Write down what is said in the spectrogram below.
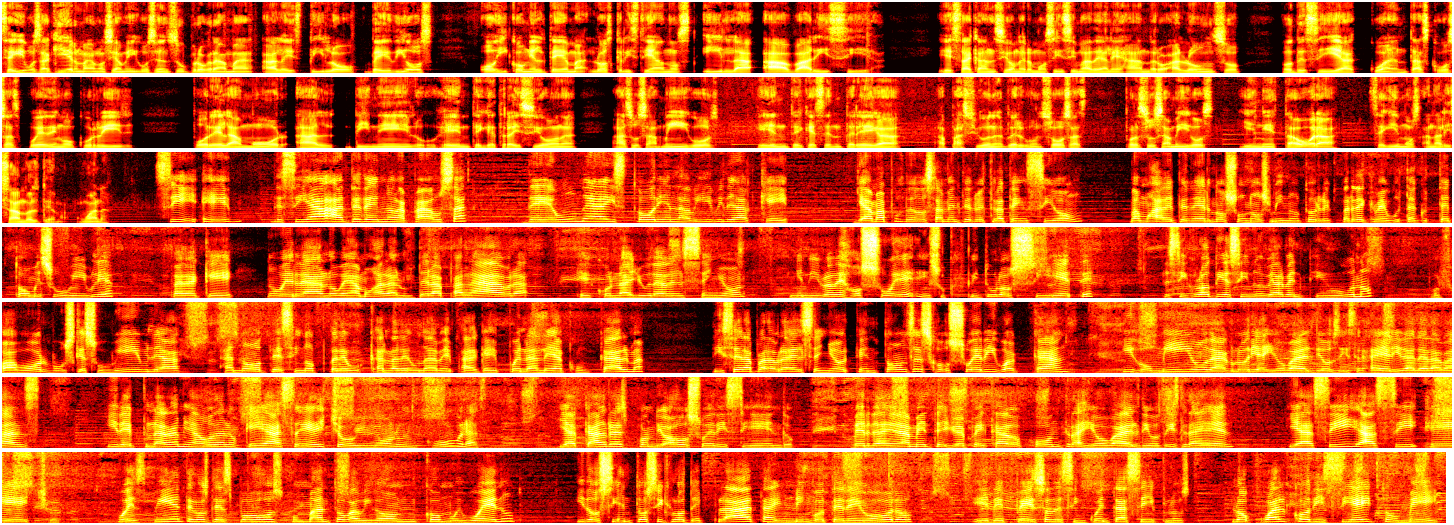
Seguimos aquí, hermanos y amigos, en su programa Al estilo de Dios, hoy con el tema Los cristianos y la avaricia. Esa canción hermosísima de Alejandro Alonso nos decía cuántas cosas pueden ocurrir por el amor al dinero, gente que traiciona a sus amigos, gente que se entrega a pasiones vergonzosas por sus amigos y en esta hora seguimos analizando el tema. Juana. Sí, eh, decía antes de irnos a la pausa de una historia en la Biblia que llama poderosamente nuestra atención. Vamos a detenernos unos minutos. Recuerde que me gusta que usted tome su Biblia para que no verá, lo veamos a la luz de la palabra, eh, con la ayuda del Señor. En el libro de Josué, en su capítulo 7, versículos 19 al 21. Por favor, busque su Biblia, anote, si no puede buscarla de una vez para que después la lea con calma. Dice la palabra del Señor que entonces Josué dijo a Can, Hijo mío, da gloria a Jehová, el Dios de Israel, y dale alabanza. Y declárame ahora lo que has hecho y no lo encubras. Y Acán respondió a Josué diciendo, verdaderamente yo he pecado contra Jehová, el Dios de Israel, y así, así he hecho. Pues vi entre los despojos un manto babilónico muy bueno, y doscientos ciclos de plata, y un lingote de oro eh, de peso de cincuenta ciclos, lo cual codicié y tomé.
